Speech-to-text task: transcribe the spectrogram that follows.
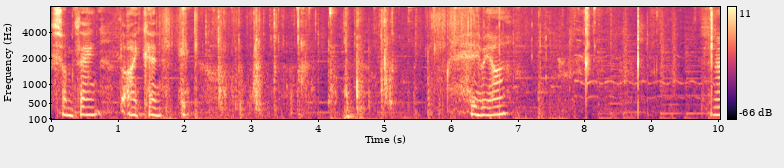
something that I can. Here we are. No.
